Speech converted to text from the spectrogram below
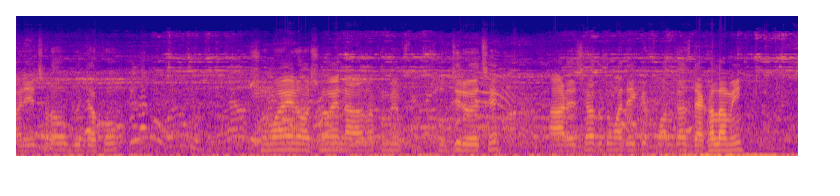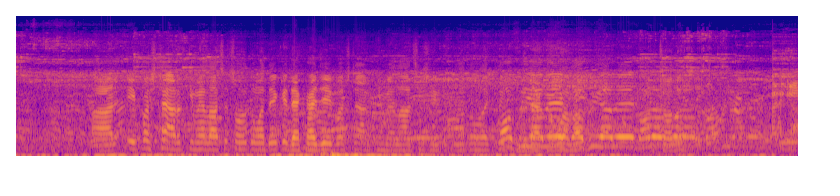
আর এছাড়াও দেখো, সময়ের অসময়ে নানা রকমের সবজি রয়েছে। আর এছাড়া তো তোমাদেরকে ফল গাছ দেখালামই। আর এই পাশটা আর কি মেলা আছে? চলো তোমাদেরকে দেখা যায় এই পাশটা আর কি মেলা আছে সেইটুকু চলো। আর এই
